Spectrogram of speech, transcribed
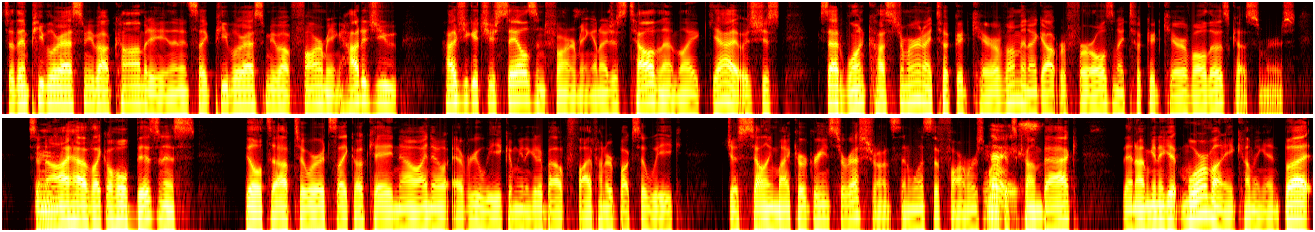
so then people are asking me about comedy and then it's like people are asking me about farming. How did you how did you get your sales in farming? And I just tell them like yeah it was just because I had one customer and I took good care of them and I got referrals and I took good care of all those customers. So now I have like a whole business built up to where it's like okay now I know every week I'm gonna get about 500 bucks a week just selling microgreens to restaurants. Then once the farmers markets Nice. come back then I'm going to get more money coming in. But,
